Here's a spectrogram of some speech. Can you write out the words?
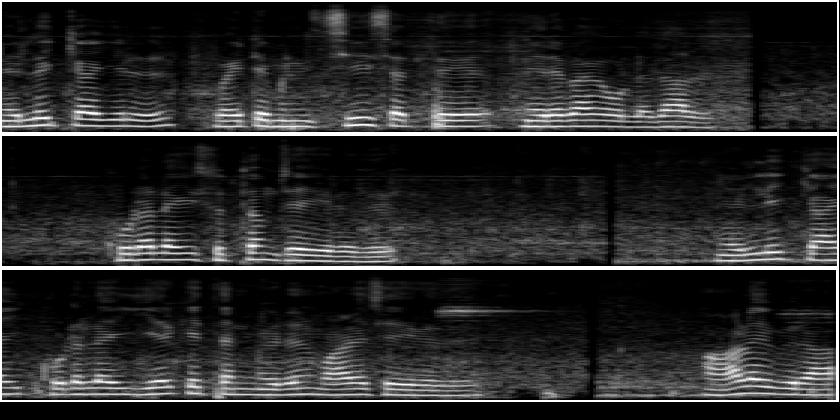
நெல்லிக்காயில் வைட்டமின் சி சத்து நிறைவாக உள்ளதால் குடலை சுத்தம் செய்கிறது. நெல்லிக்காய் குடலை இயற்கை தன்மையுடன் வாழச் செய்கிறது. ஆலோவிரா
